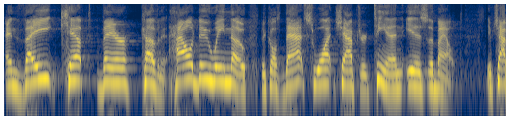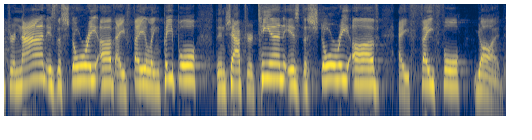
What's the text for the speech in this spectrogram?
And they kept their covenant. How do we know? Because that's what chapter 10 is about. If chapter 9 is the story of a failing people, then chapter 10 is the story of a faithful God.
